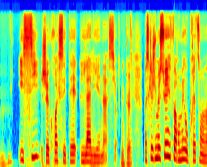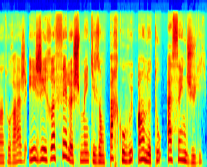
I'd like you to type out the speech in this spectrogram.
Mhm. Ici, je crois que c'était l'aliénation. Parce que je me suis informée auprès de son entourage et j'ai refait le chemin qu'ils ont parcouru en auto à Sainte-Julie.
